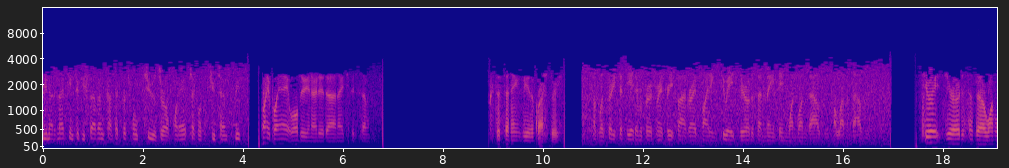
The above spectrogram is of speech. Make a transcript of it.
United 1957, contact bridge 120.8, check with the 210 speed. 20.8, we'll do United uh, 1957. Descending via the Class 3. Southwest 3058, Denver approach runway 35 right, fighting 280, descend and maintain 11,000, 11,000. 280, descend to 11,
